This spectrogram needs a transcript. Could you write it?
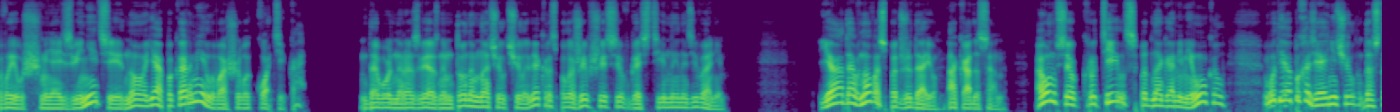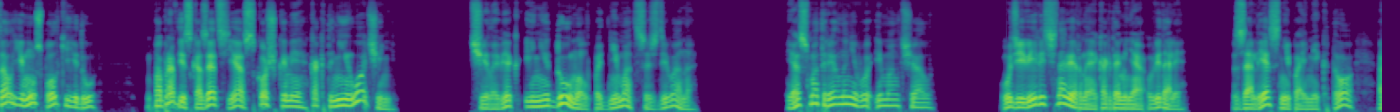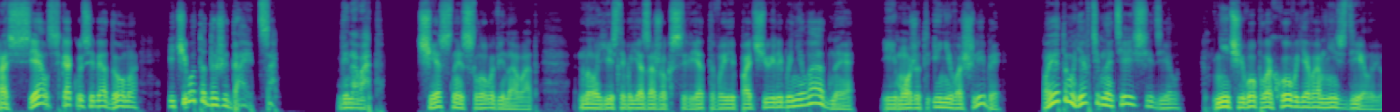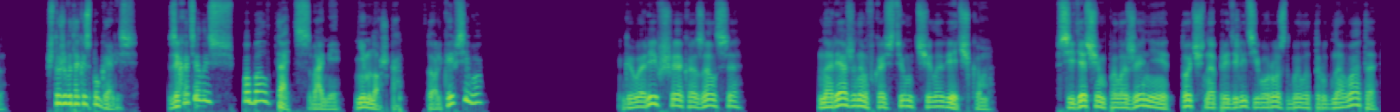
Вы уж меня извините, но я покормил вашего котика». Довольно развязным тоном начал человек, расположившийся в гостиной на диване. «Я давно вас поджидаю, Акада-сан. А он все крутился, под ногами мяукал. Вот я похозяйничал, достал ему с полки еду. По правде сказать, я с кошками как-то не очень». Человек и не думал подниматься с дивана. Я смотрел на него и молчал. Удивились, наверное, когда меня увидали. Залез не пойми кто, расселся, как у себя дома, и чего-то дожидается. Виноват. Честное слово, виноват. Но если бы я зажег свет, вы почуяли бы неладное, и, может, и не вошли бы. Поэтому я в темноте и сидел. Ничего плохого я вам не сделаю. Что же вы так испугались? Захотелось поболтать с вами немножко. Только и всего. Говоривший оказался наряженным в костюм человечком. В сидячем положении точно определить его рост было трудновато,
